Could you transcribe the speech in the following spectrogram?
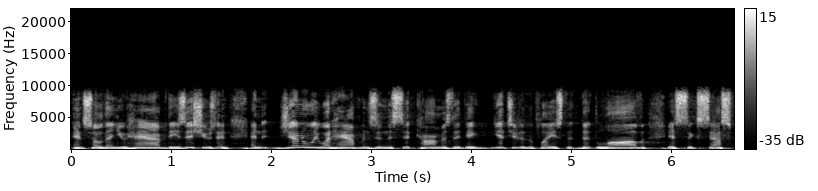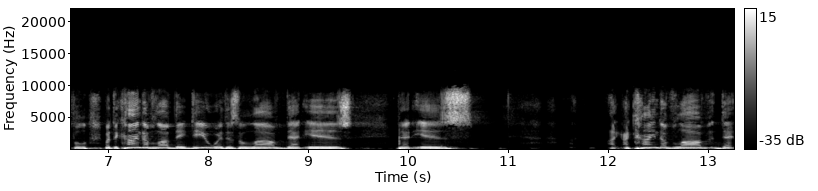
And so then you have these issues. And, and generally what happens in the sitcom is that they get you to the place that, that love is successful. But the kind of love they deal with is a love that is, that is a, kind of love that,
